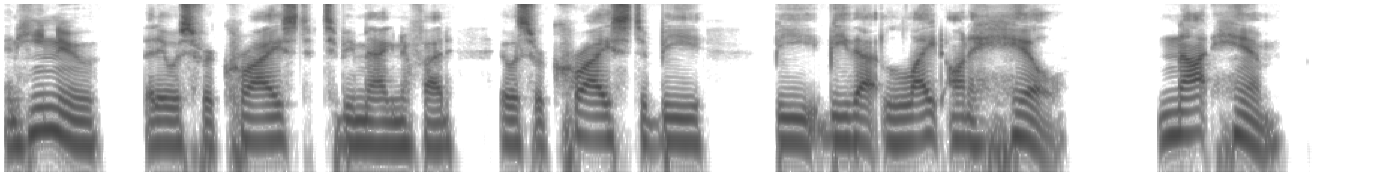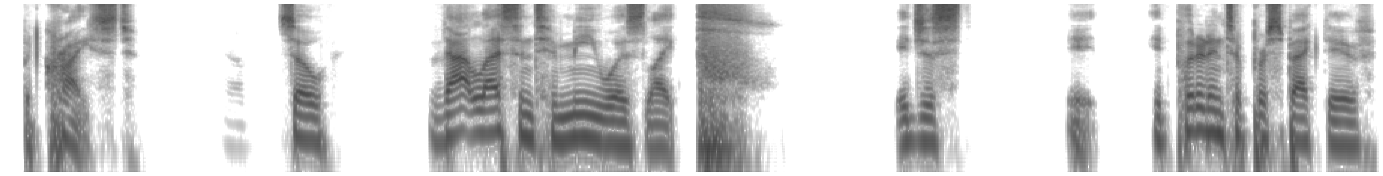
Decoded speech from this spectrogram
and he knew that it was for Christ to be magnified. It was for Christ to be be be that light on a hill, not him, but Christ. Yeah. So that lesson to me was like it just it it put it into perspective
